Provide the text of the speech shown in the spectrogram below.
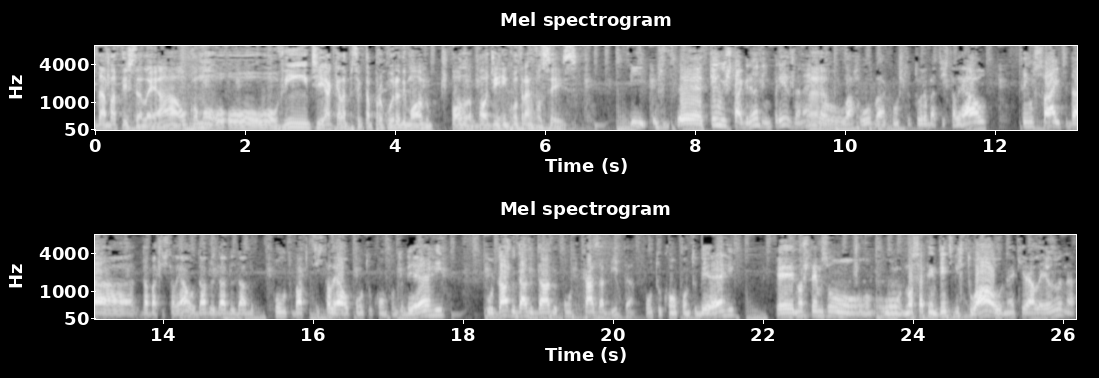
da Batista Leal, como o, o, o ouvinte, aquela pessoa que está procurando imóvel pode, pode encontrar vocês? E, é, tem o Instagram da empresa, né, é. que é o arroba construtora Batista Leal. Tem o site da, da Batista Leal, www.batistaleal.com.br, o www.casabita.com.br. É, nós temos um, um, nosso atendente virtual, né, que é a Leana,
